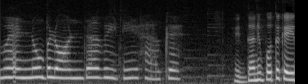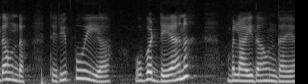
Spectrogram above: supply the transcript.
ਮੈਨੂੰ ਬੁਲਾਉਣ ਦਾ ਵੀ ਨਹੀਂ ਹੈਗਾ। ਇਦਾਂ ਨਹੀਂ ਪੁੱਤ ਕਹੀਦਾ ਹੁੰਦਾ। ਤੇਰੀ ਭੂਈ ਆ ਉਹ ਵੱਡੇ ਆ ਨਾ ਬੁਲਾਈ ਦਾ ਹੁੰਦਾ ਆ।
